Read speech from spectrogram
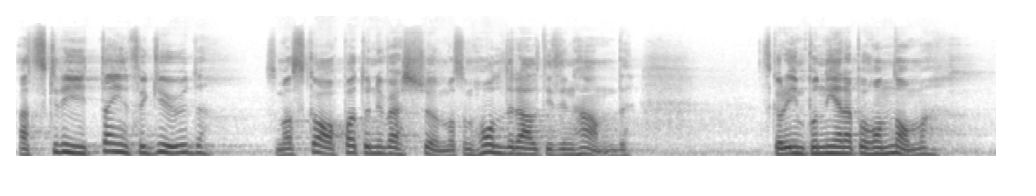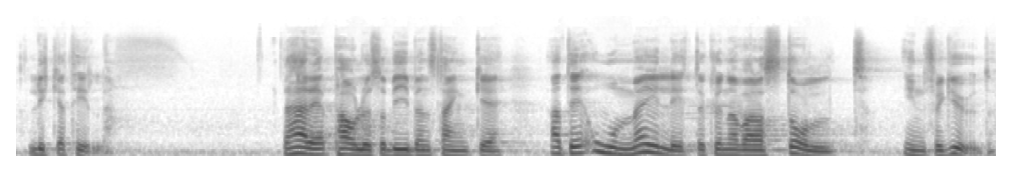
Att skryta inför Gud som har skapat universum och som håller allt i sin hand. Ska du imponera på honom? Lycka till. Det här är Paulus och Bibelns tanke att det är omöjligt att kunna vara stolt inför Gud.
